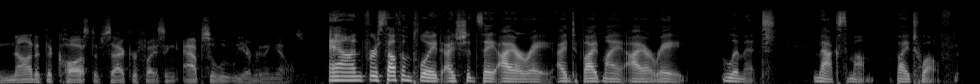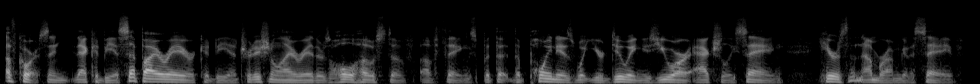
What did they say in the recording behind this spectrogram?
not at the cost of sacrificing absolutely everything else. And for self employed, I should say IRA. I divide my IRA limit maximum by 12. Of course, and that could be a SEP IRA or it could be a traditional IRA. There's a whole host of, of things. But the, the point is, what you're doing is you are actually saying, here's the number I'm going to save,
